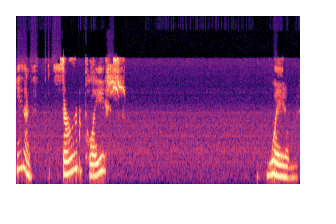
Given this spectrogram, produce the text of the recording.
he's in third place. Wait a minute.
